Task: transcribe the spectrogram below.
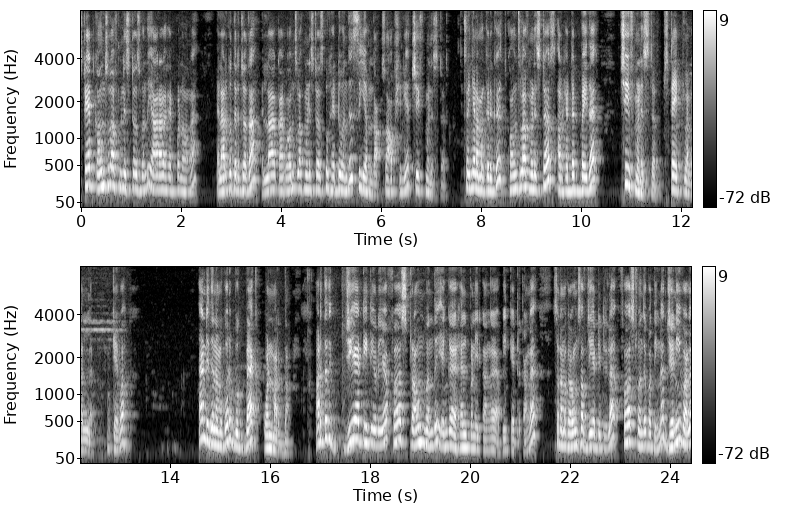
state council of ministers வந்து யாரால ஹெட் பண்ணுவாங்க? எல்லாருக்கும் தெரிஞ்சதான் எல்லா கவுன்சில் ஆஃப் மினிஸ்டர்ஸ்க்கும் ஹெட் வந்து சிஎம் தான். So option A chief minister so இங்கே நமக்கு இருக்கு. Council of ministers are headed by the chief minister state லெவலில் ஓகேவா அண்ட் இது நமக்கு ஒரு புக் பேக் ஒன் மார்க் தான். அடுத்தது ஜிஆர்டிடியுடைய ஃபர்ஸ்ட் ரவுண்ட் வந்து எங்கே ஹெல்ப் பண்ணியிருக்காங்க அப்படின்னு கேட்டிருக்காங்க. ஸோ நமக்கு ரவுண்ட்ஸ் ஆஃப் ஜிஆர்டிடியில் ஃபர்ஸ்ட் வந்து பார்த்தீங்கன்னா ஜெனீவால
